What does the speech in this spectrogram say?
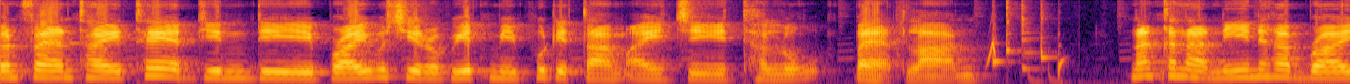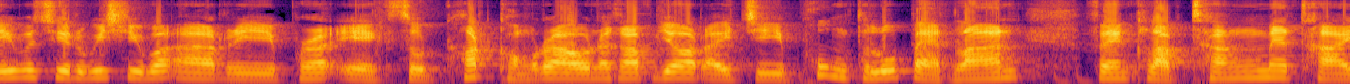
แฟนๆ ไทยเทศยินดีไบรท์วชิรวิทย์มีผู้ติดตาม IG ทะลุ 8 ล้านณขณะนี้นะครับไบรท์วชิรวิชีวอารี พระเอกสุดฮอตของเรานะครับ ยอด IG พุ่งทะลุ 8 ล้าน แฟนคลับทั้งแม่ไทย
